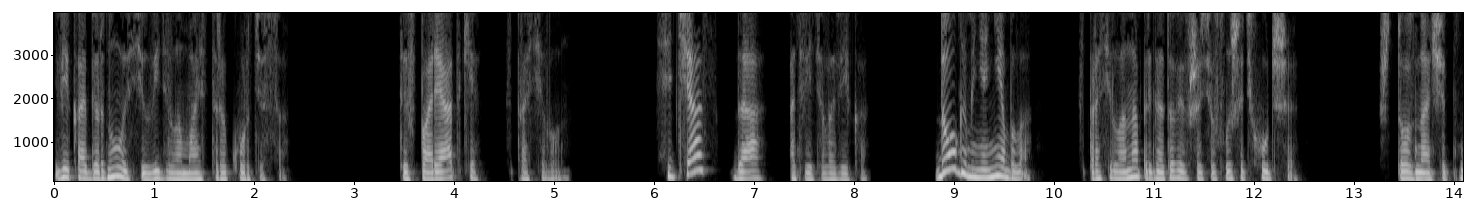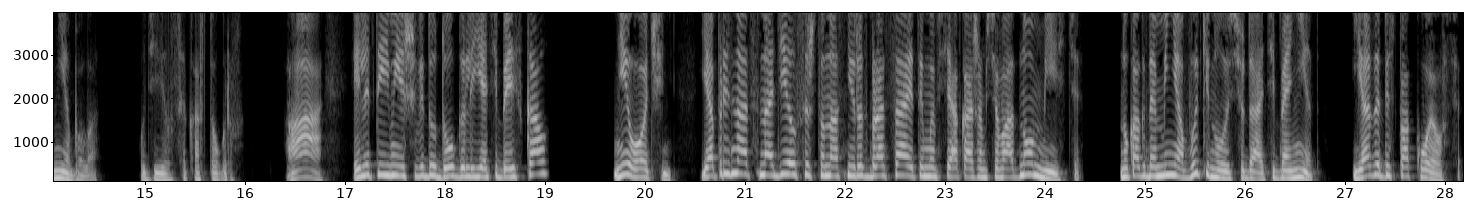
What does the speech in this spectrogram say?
Вика обернулась и увидела мастера Куртиса. «Ты в порядке?» — спросил он. «Сейчас да», — ответила Вика. «Долго меня не было?» — спросила она, приготовившись услышать худшее. «Что значит «не было»?» — удивился картограф. «А, или ты имеешь в виду, долго ли я тебя искал?» «Не очень. Я, признаться, надеялся, что нас не разбросает, и мы все окажемся в одном месте. Но когда меня выкинуло сюда, а тебя нет, я забеспокоился.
